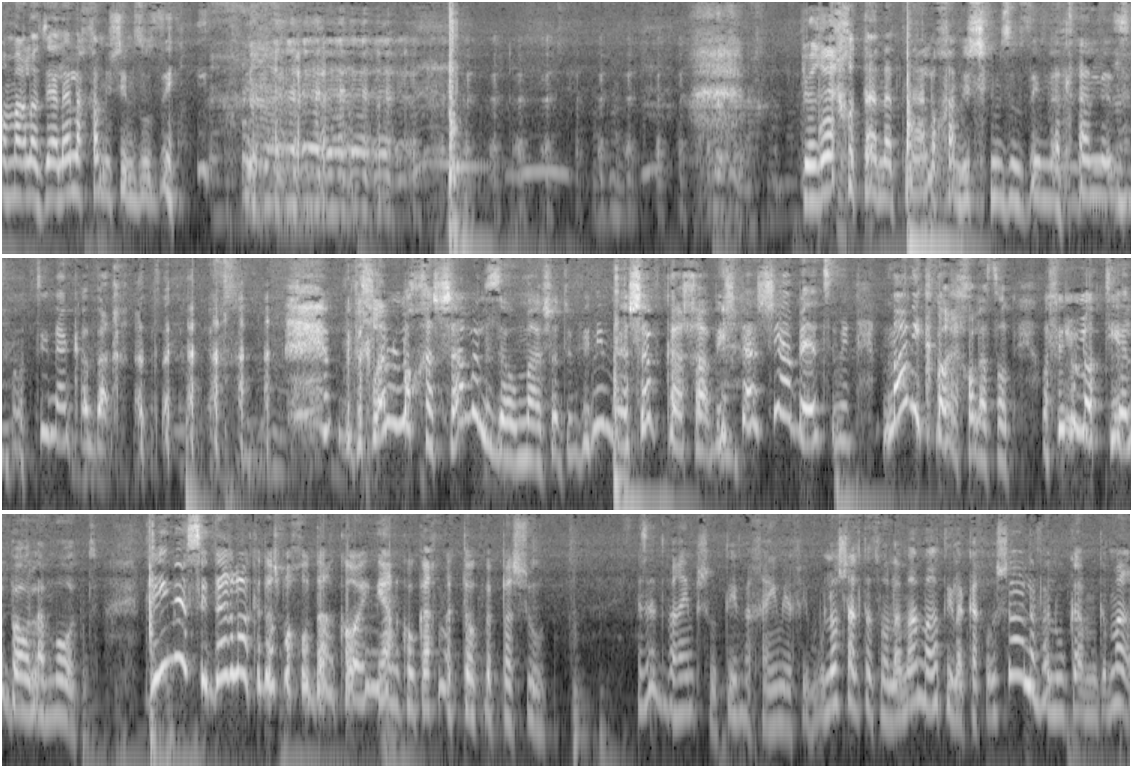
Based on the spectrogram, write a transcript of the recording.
אמר לה, זה יעלה לך חמישים זוזים. בירך אותה, נתנה לו חמישים זוזים, נתן לזה, הנה קדחת. ובכלל הוא לא חשב על זה או משהו, אתם מבינים? הוא ישב ככה והשתעשע בעצם, מה אני כבר יכול לעשות? הוא אפילו לא טייל בעולמות. והנה, סידר לו הקדוש ברוך הוא דרכו עניין כל כך מתוק ופשוט. איזה דברים פשוטים וחיים יפים. הוא לא שאל את עצמו, למה אמרתי לה ככה? הוא שאל, אבל הוא גם אמר,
